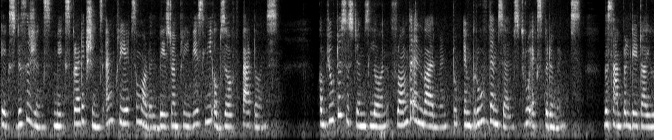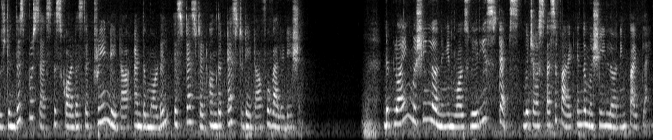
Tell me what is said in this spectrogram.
takes decisions, makes predictions and creates a model based on previously observed patterns. Computer systems learn from the environment to improve themselves through experiments. The sample data used in this process is called as the train data and the model is tested on the test data for validation. Deploying machine learning involves various steps which are specified in the machine learning pipeline.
